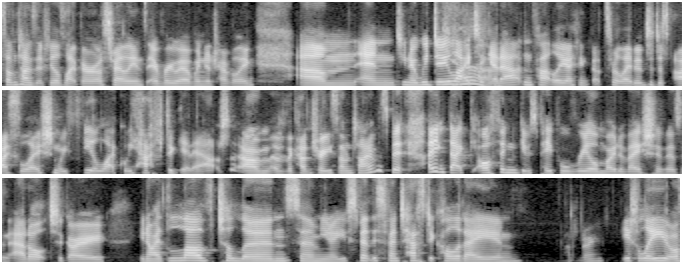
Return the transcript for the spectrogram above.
sometimes it feels like there are Australians everywhere when you're traveling. Um, and, you know, we do yeah. like to get out. And partly I think that's related to just isolation. We feel like we have to get out um, of the country sometimes. But I think that often gives people real motivation as an adult to go, you know, I'd love to learn some, you know, you've spent this fantastic holiday in I don't know, Italy or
